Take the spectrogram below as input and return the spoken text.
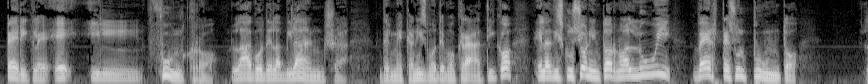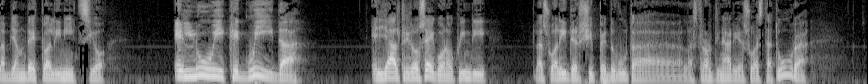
Pericle è il fulcro, l'ago della bilancia del meccanismo democratico e la discussione intorno a lui verte sul punto, l'abbiamo detto all'inizio, è lui che guida e gli altri lo seguono, quindi la sua leadership è dovuta alla straordinaria sua statura,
